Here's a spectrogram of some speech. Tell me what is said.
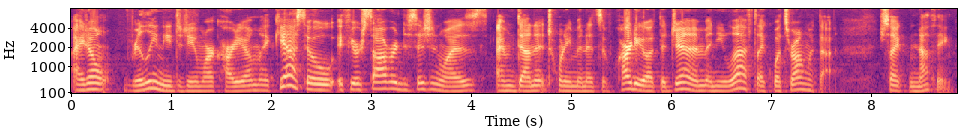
I don't really need to do more cardio. I'm like, yeah, so if your sovereign decision was I'm done at 20 minutes of cardio at the gym and you left, like what's wrong with that? She's like, nothing.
